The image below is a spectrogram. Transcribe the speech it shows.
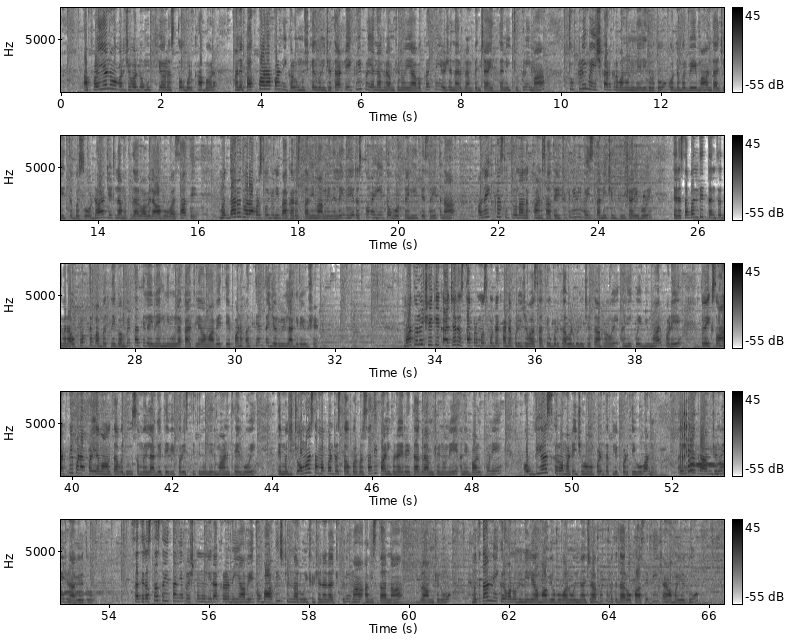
આ ફળિયાનો અવરજવરનો મુખ્ય રસ્તો ઉબડખાબડ અને પગપાળા પણ નીકળવું મુશ્કેલ બની જતાં ટેકરી ફળિયાના ગ્રામજનોએ આ વખતની યોજાનાર ગ્રામ પંચાયતની ચૂંટણીમાં ચૂંટણી બહિષ્કાર કરવાનો નિર્ણય લીધો હતો. વોર્ડ નંબર બેમાં અંદાજિત બસો અઢાર જેટલા મતદારો આવેલા હોવા સાથે મતદારો દ્વારા વર્ષો જૂની પાકા રસ્તાની માંગણીને લઈને રસ્તો નહીં તો વોટ નહીં તે સહિતના અનેક સૂત્રોના લખાણ સાથે ચૂંટણીની બહિષ્કારની ચીમકી ઉચ્ચારી હોય, ત્યારે સંબંધિત તંત્ર દ્વારા ઉપરોક્ત બાબતને ગંભીરતાથી લઈને અહીંની મુલાકાત લેવામાં આવે તે પણ અત્યંત જરૂરી લાગી રહ્યું છે. મહત્વનું છે કે કાચા રસ્તા પર મસમોટા ખાડા પડી જવા સાથે ઉબડખાબડ બની જતા હોય, અહીં કોઈ બીમાર પડે તો એકસો આઠને પણ આ ફળિયામાં આવતા વધુ સમય લાગે તેવી પરિસ્થિતિનું નિર્માણ થયેલ હોય, તેમજ ચોમાસામાં પણ રસ્તા ઉપર વરસાદી પાણી ભરાઈ રહેતા ગ્રામજનોને અને બાળકોને અભ્યાસ કરવા માટે જવામાં પણ તકલીફ પડતી હોવાનું અહીંના ગ્રામજનોએ જણાવ્યું હતું. સાથે રસ્તા સહિતના અન્ય પ્રશ્નોનું નિરાકરણ નહીં આવે તો બાવીસ જૂનના રોજ યોજાનારા ચૂંટણીમાં આ વિસ્તારના ગ્રામજનો મતદાન નહીં કરવાનો નિર્ણય લેવામાં આવ્યો હોવાનું અહીંના જાગૃત મતદારો પાસેથી જાણવા મળ્યું હતું.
